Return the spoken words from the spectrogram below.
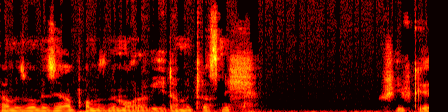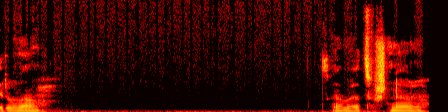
Da müssen wir ein bisschen abbremsen immer, oder wie, damit das nicht schief geht, oder? Das wäre mir ja zu schnell.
